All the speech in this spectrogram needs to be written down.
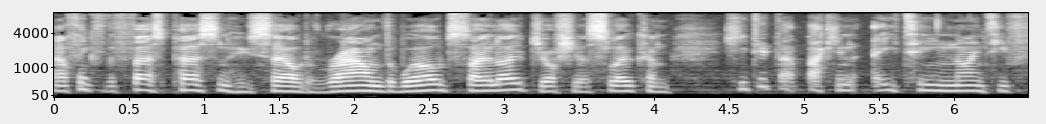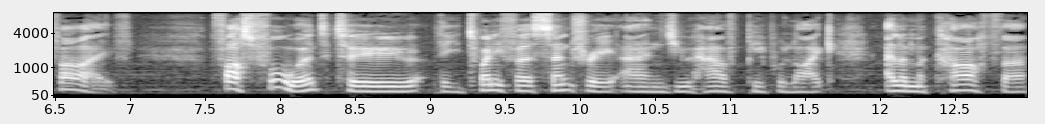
Now, think of the first person who sailed around the world solo, Joshua Slocum. He did that back in 1895. Fast forward to the 21st century, and you have people like Ellen MacArthur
